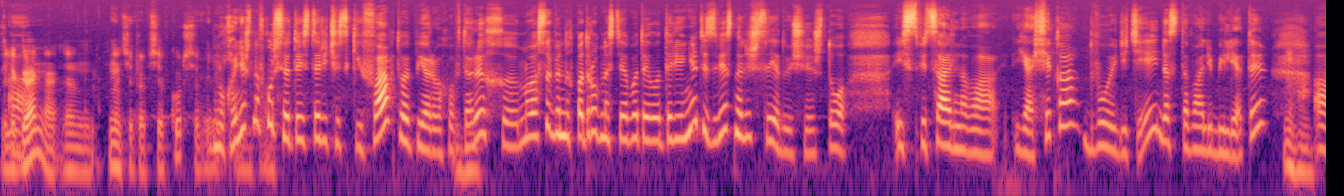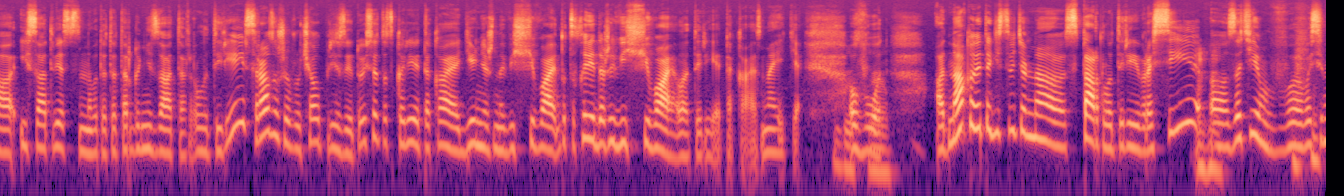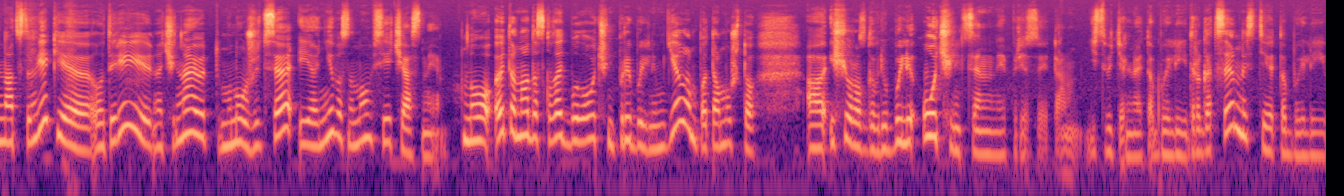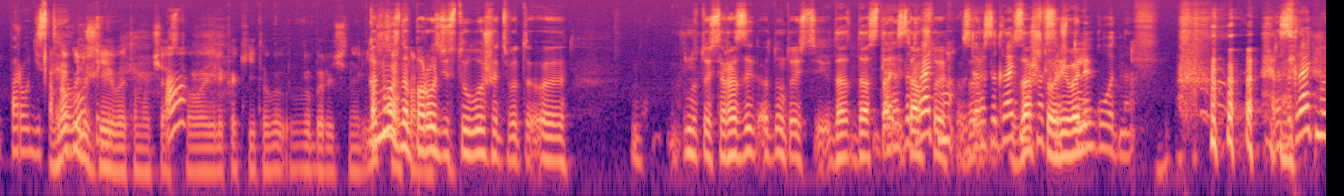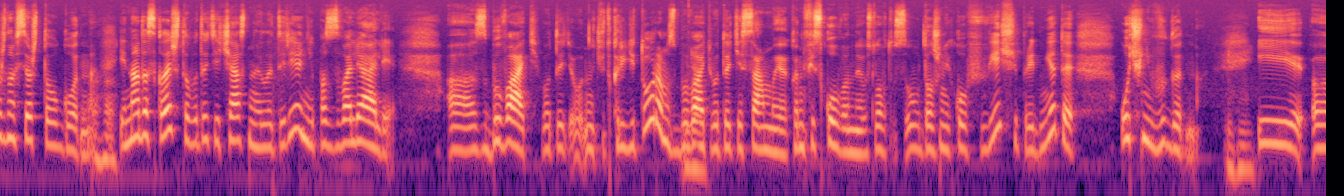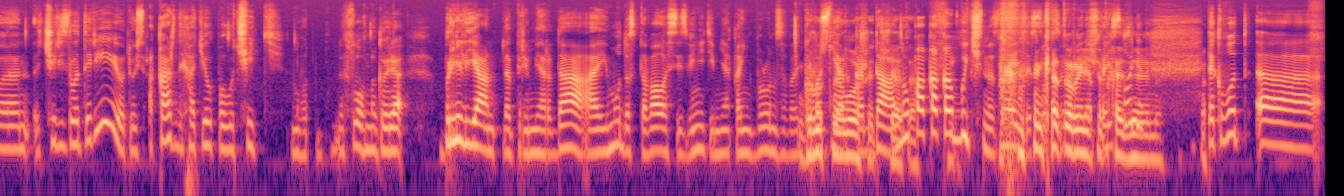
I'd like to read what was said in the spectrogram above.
Легально? А, ну, типа, все в курсе были? Ну, конечно, в курсе. Это исторический факт, во-первых. Во-вторых, mm ну, особенных подробностей об этой лотерее нет. Известно лишь следующее, что из специального ящика двое детей доставали билеты, mm а, и, соответственно, вот этот организатор лотереи сразу же вручал призы. То есть это скорее такая денежно-вещевая, ну, это скорее даже вещевая лотерея такая, знаете. Быстро. Вот. Однако это действительно старт лотереи в России. Угу. Затем в 18 веке лотереи начинают множиться, и они в основном все частные. Но это, надо сказать, было очень прибыльным делом, потому что, а, еще раз говорю, были очень ценные призы. Там действительно это были и драгоценности, это были и породистые А много лошади. людей в этом участвовало а? или какие-то выборочные? Как можно породистую лошадь вот э, ну, то есть, разыг... ну, то есть до, достать, разыграть, там, что за, разыграть за можно что, все, ревали? что угодно. Разыграть можно все, что угодно. И надо сказать, что вот эти частные лотереи, они позволяли а, сбывать вот эти, значит, кредиторам сбывать вот эти самые конфискованные условно у должников вещи, предметы очень выгодно. И э, через лотерею, то есть, а каждый хотел получить, ну вот, условно говоря, бриллиант, например, да, а ему доставалось, извините меня, какая-нибудь бронзовая Грустная лошадь Да, ну как, как обычно, знаете, который ищет хозяина. Так вот, э,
